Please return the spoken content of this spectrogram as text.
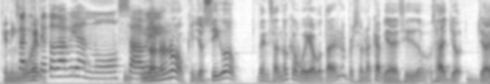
Que O ningún sea, que usted todavía no sabe... no, no, no, que yo sigo pensando que voy a votar en la persona que había decidido. O sea, yo, yo,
